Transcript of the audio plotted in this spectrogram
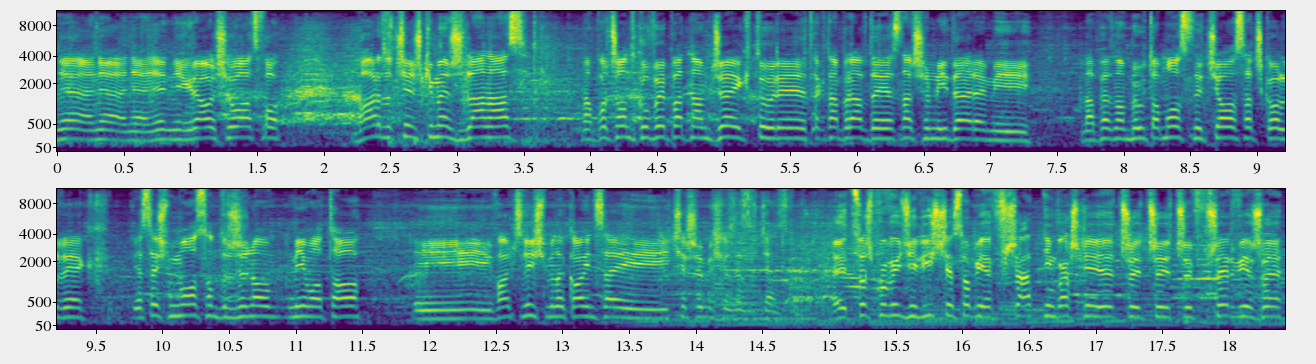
Nie, nie, nie, nie, nie grało się łatwo. Bardzo ciężki mecz dla nas. Na początku wypadł nam Jay, który tak naprawdę jest naszym liderem i na pewno był to mocny cios, aczkolwiek jesteśmy mocną drużyną mimo to i walczyliśmy do końca i cieszymy się ze zwycięstwa. E, Coś powiedzieliście sobie w szatni właśnie, czy, czy, czy w przerwie, że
